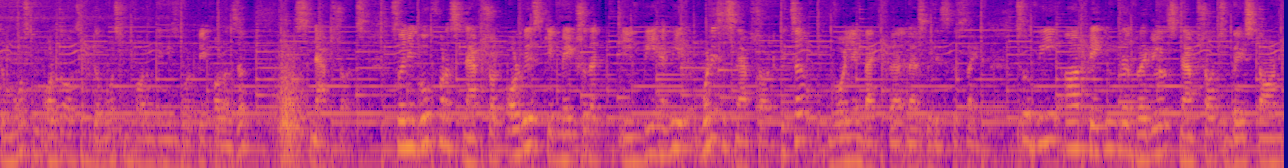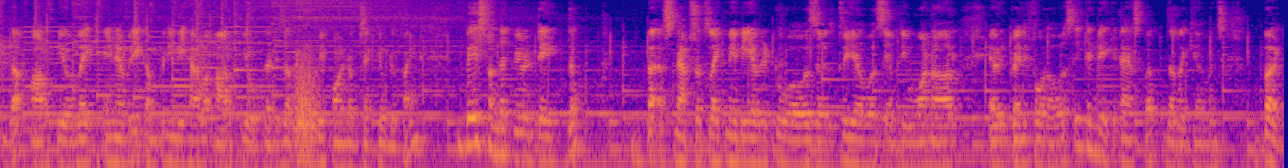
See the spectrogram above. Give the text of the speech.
the most also the most important thing is what we call as a snapshots. So when you go for a snapshot, always keep make sure that we have what is a snapshot? It's a volume back uh, as we discussed, right? So we are taking the regular snapshots based on the RPO. Like in every company, we have a RPO that is a recovery point objective defined. Based on that, we will take the snapshots like maybe every two hours, every three hours, every one hour, every 24 hours. You can make it as per the requirements. But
